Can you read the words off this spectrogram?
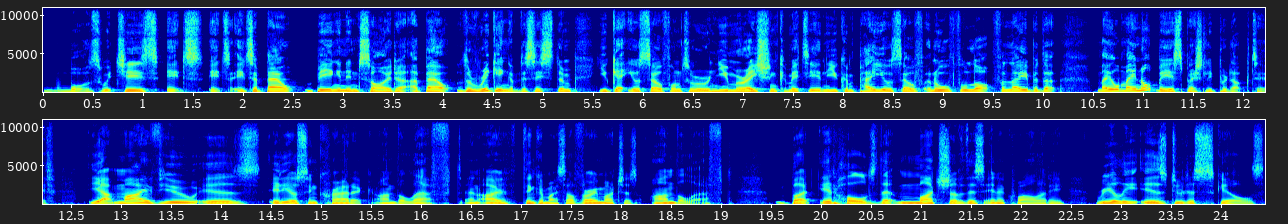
was, which is it's it's it's about being an insider, about the rigging of the system. You get yourself onto a remuneration committee, and you can pay yourself an awful lot for labour that may or may not be especially productive. Yeah, my view is idiosyncratic on the left, and I think of myself very much as on the left. But it holds that much of this inequality really is due to skills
